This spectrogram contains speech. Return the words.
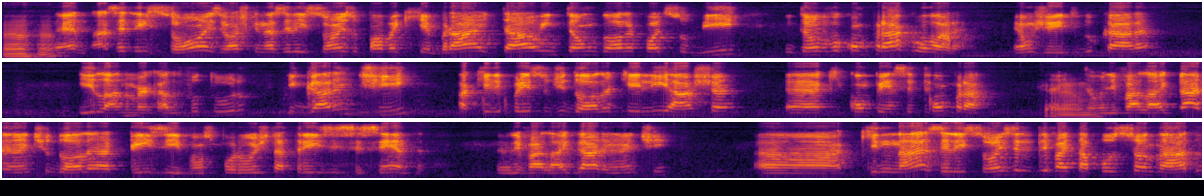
Aham. né? Nas eleições, eu acho que nas eleições o pau vai quebrar e tal, então o dólar pode subir, então eu vou comprar agora. É um jeito do cara ir lá no mercado futuro e garantir aquele preço de dólar que ele acha é, que compensa ele comprar. Caramba. Então ele vai lá e garante o dólar a 3, e vamos por hoje está 3,60. Então ele vai lá e garante ah, que nas eleições ele vai estar posicionado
